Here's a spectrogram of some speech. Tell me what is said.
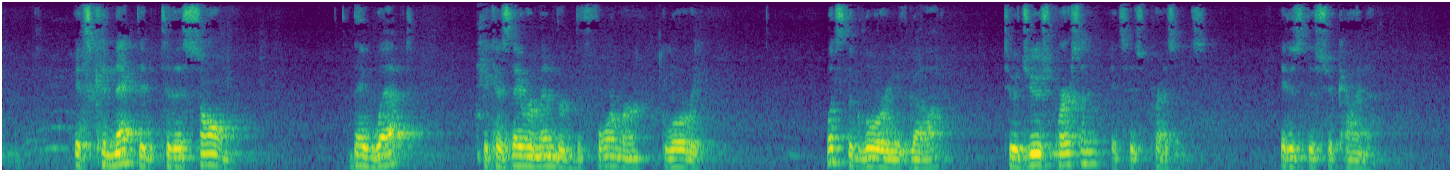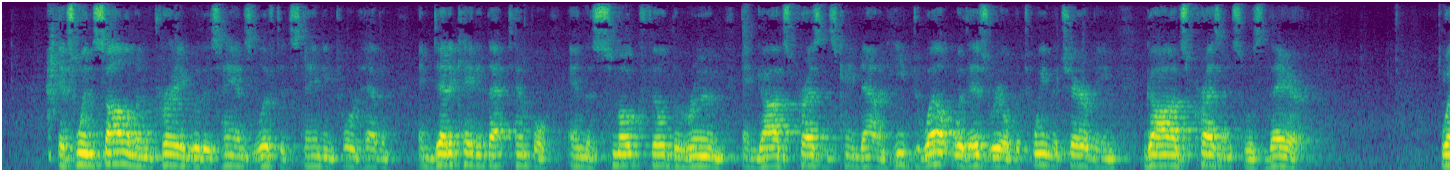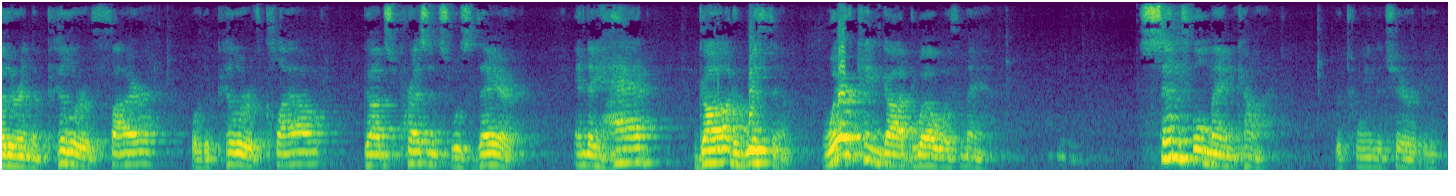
It's connected to this psalm. They wept because they remembered the former glory. What's the glory of God? To a Jewish person, it's His presence. It is the Shekinah. It's when Solomon prayed with his hands lifted, standing toward heaven, and dedicated that temple, and the smoke filled the room, and God's presence came down, and he dwelt with Israel between the cherubim. God's presence was there. Whether in the pillar of fire or the pillar of cloud, God's presence was there. And they had God with them. Where can God dwell with man? Sinful mankind between the cherubim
